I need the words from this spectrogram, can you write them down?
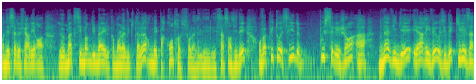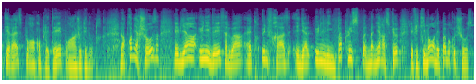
on essaie de faire lire le maximum du mail, comme on l'a vu tout à l'heure, mais par contre, sur les, les 500 idées, on va plutôt essayer de pousser les gens à naviguer et arriver aux idées qui les intéressent pour en compléter, pour en rajouter d'autres. Alors première chose, eh bien une idée, ça doit être une phrase égale une ligne, pas plus, de manière à ce que effectivement on n'ait pas beaucoup de choses.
